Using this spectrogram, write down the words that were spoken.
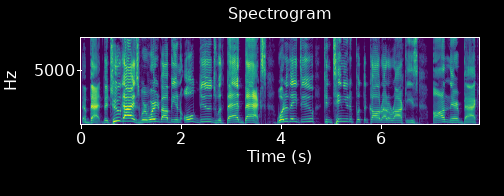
a bat. The two guys we're worried about being old dudes with bad backs. What do they do? Continue to put the Colorado Rockies on their back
